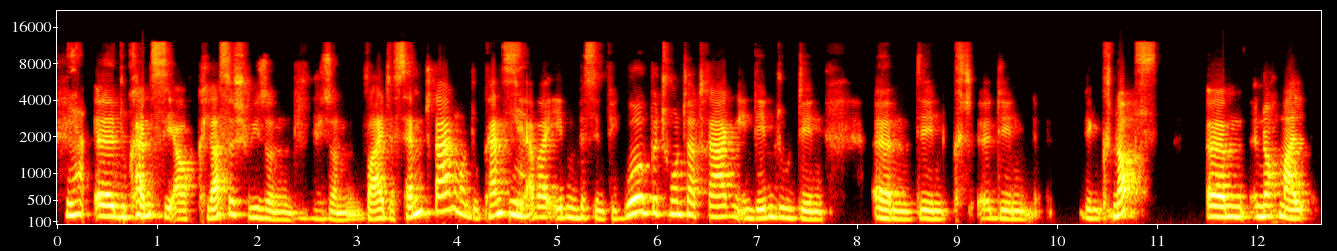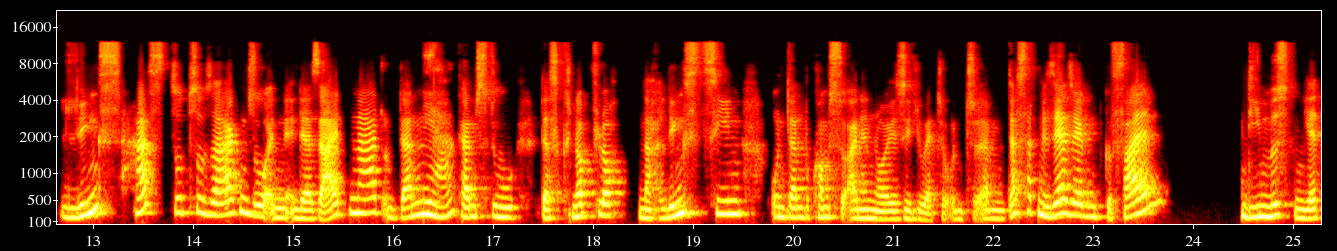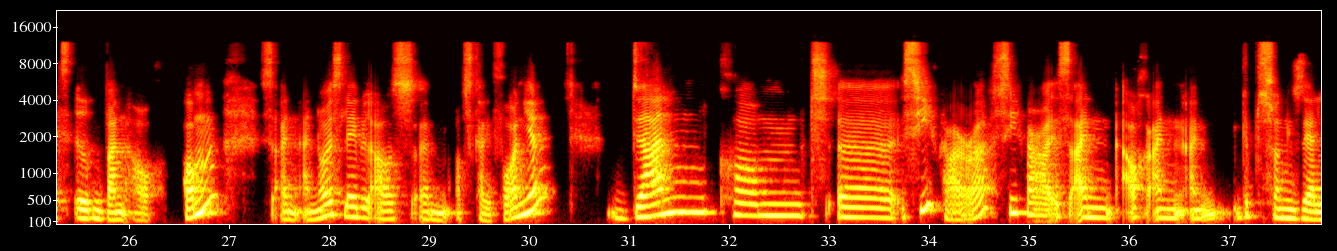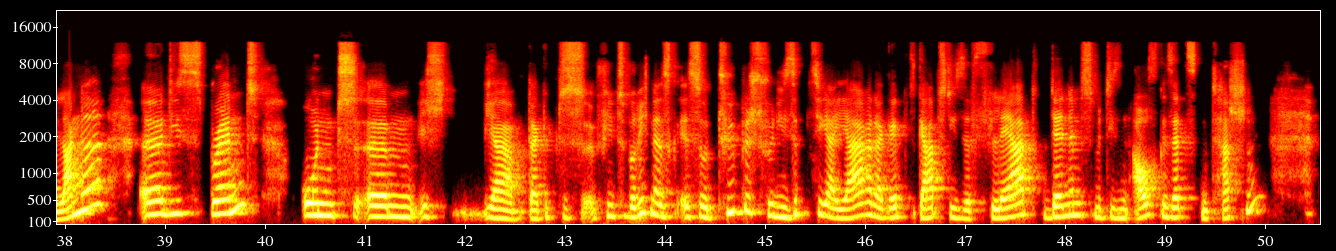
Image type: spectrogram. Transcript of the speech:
Ja. Äh, du kannst sie auch klassisch wie so, ein, wie so ein weites Hemd tragen und du kannst ja. sie aber eben ein bisschen figurbetonter tragen, indem du den, ähm, den, äh, den, den Knopf ähm, nochmal links hast, sozusagen, so in, in der Seitennaht. Und dann ja. kannst du das Knopfloch nach links ziehen und dann bekommst du eine neue Silhouette. Und ähm, das hat mir sehr, sehr gut gefallen. Die müssten jetzt irgendwann auch kommen. Das ist ein, ein neues Label aus, ähm, aus Kalifornien. Dann kommt äh, Seafarer. Seafarer ist ein auch ein, ein gibt es schon sehr lange äh, dieses Brand und ähm, ich, ja, da gibt es viel zu berichten. Das ist so typisch für die 70er Jahre. Da gab es diese Flared Denims mit diesen aufgesetzten Taschen.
